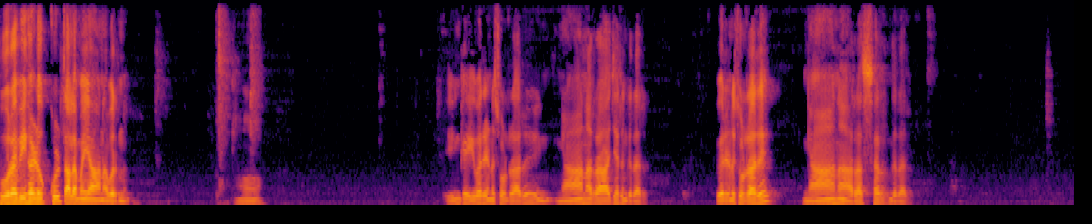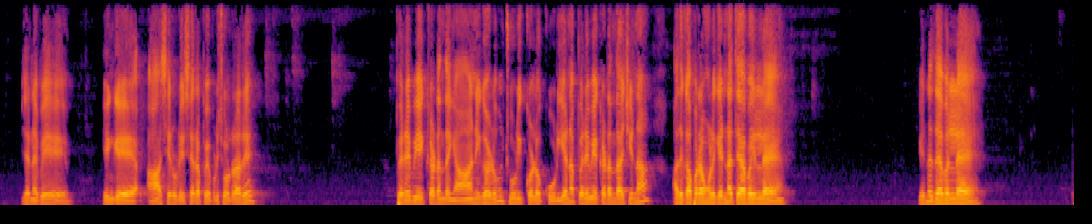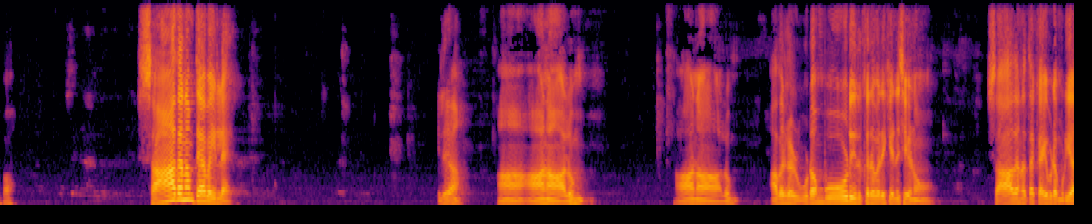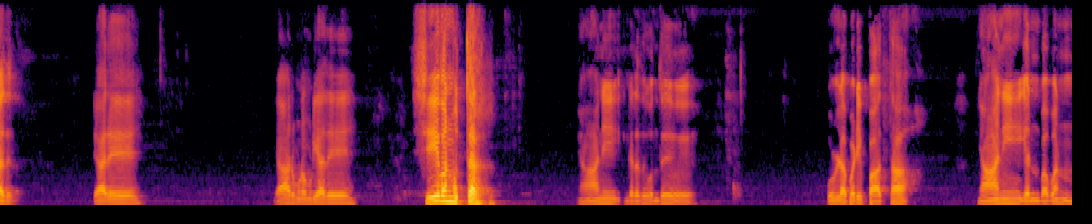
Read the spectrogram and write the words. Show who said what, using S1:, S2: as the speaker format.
S1: துறவிகளுக்குள் தலைமையானவர்னு இங்கே இவர் என்ன சொல்கிறாரு ஞானராஜருங்கிறார் இவர் என்ன சொல்கிறாரு ஞான அரசர்ங்கிறார் எனவே இங்கே ஆசிரியருடைய சிறப்பை எப்படி சொல்கிறாரு பிறவியை கடந்த ஞானிகளும் சூடிக்கொள்ளக்கூடிய ஏன்னா பிறவியை கடந்தாச்சுன்னா அதுக்கப்புறம் அவங்களுக்கு என்ன தேவையில்லை என்ன தேவையில்ல ஓ சாதனம் தேவையில்லை இல்லையா ஆ ஆனாலும் ஆனாலும் அவர்கள் உடம்போடு இருக்கிற வரைக்கும் என்ன செய்யணும் சாதனத்தை கைவிட முடியாது யார் யார் விட முடியாது சீவன் முத்தர் ஞானிங்கிறது வந்து உள்ளபடி பார்த்தா ஞானி என்பவன்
